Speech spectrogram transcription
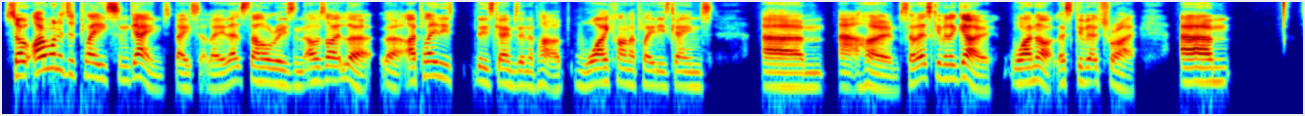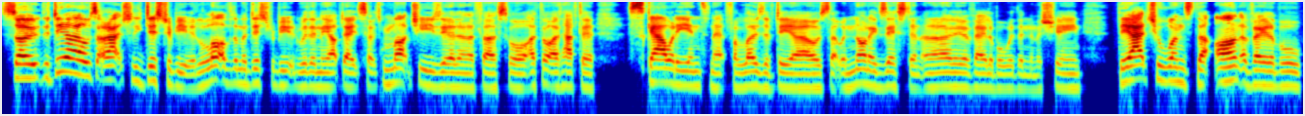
So I wanted to play some games, basically. That's the whole reason. I was like, look, look, I play these these games in a pub. Why can't I play these games um, at home? So let's give it a go. Why not? Let's give it a try. Um, so the DLLs are actually distributed. A lot of them are distributed within the update, so it's much easier than I first thought. I thought I'd have to scour the internet for loads of DLLs that were non-existent and only available within the machine. The actual ones that aren't available,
